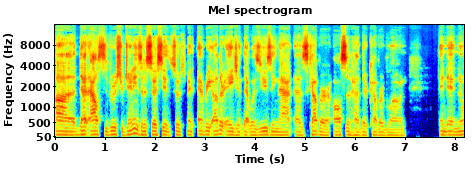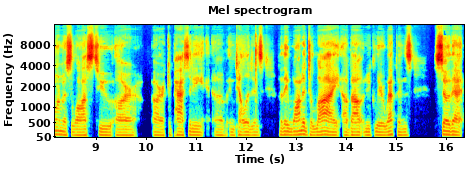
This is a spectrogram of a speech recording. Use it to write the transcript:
uh, that ousted Brewster Jennings and which meant every other agent that was using that as cover also had their cover blown. An enormous loss to our our capacity of intelligence. But they wanted to lie about nuclear weapons so that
